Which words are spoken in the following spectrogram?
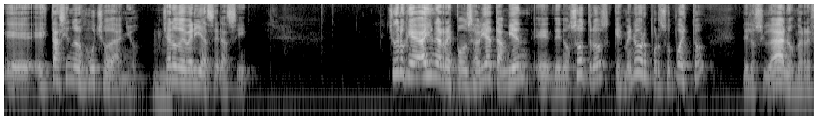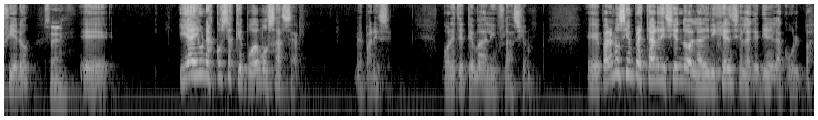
eh, está haciéndonos mucho daño. Ya no debería ser así. Yo creo que hay una responsabilidad también eh, de nosotros, que es menor, por supuesto, de los ciudadanos me refiero. Eh, y hay unas cosas que podemos hacer, me parece, con este tema de la inflación. para no siempre estar diciendo la dirigencia es la que tiene la culpa.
